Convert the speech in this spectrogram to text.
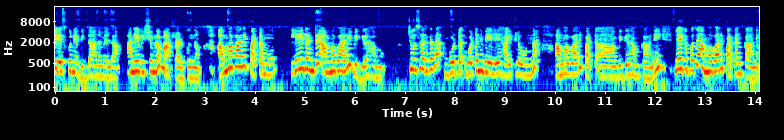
చేసుకునే విధానం ఎలా? అనే విషయంలో మాట్లాడుకుందాం. అమ్మవారి పటము లేదంటే అమ్మవారి విగ్రహము. చూసారు కదా బొట బొటని వేలే హైట్లో ఉన్న అమ్మవారి పట విగ్రహం కానీ లేకపోతే అమ్మవారి పటం కానీ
